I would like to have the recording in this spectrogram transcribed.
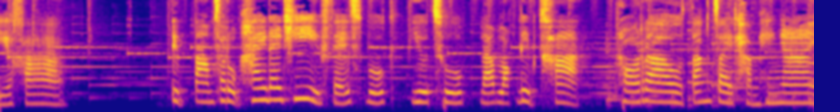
ดีค่ะ ติดตามสรุปให้ได้ที่ Facebook, YouTube และ b ล็อกดิค่ะ เพราะเราตั้งใจทำให้ง่าย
